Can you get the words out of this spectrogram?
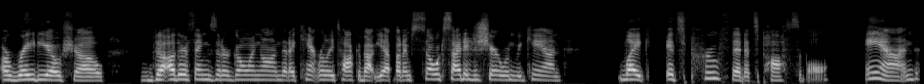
a radio show, the other things that are going on that I can't really talk about yet, but I'm so excited to share when we can. Like it's proof that it's possible. And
